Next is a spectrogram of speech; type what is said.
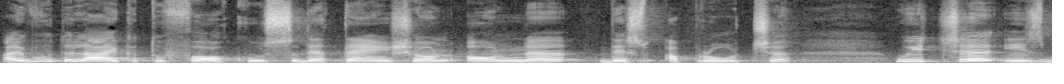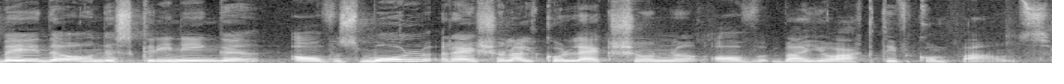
I would like to focus the attention on uh, this approach, which uh, is based on the screening of small rational collection of bioactive compounds.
